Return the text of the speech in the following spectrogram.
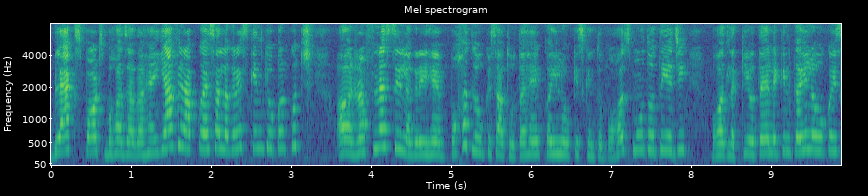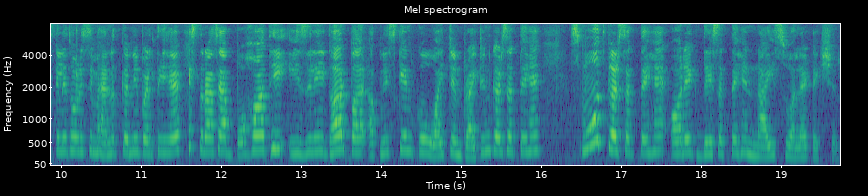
ब्लैक स्पॉट्स बहुत ज़्यादा हैं, या फिर आपको ऐसा लग रहा है स्किन के ऊपर कुछ रफनेस सी लग रही है, बहुत लोगों के साथ होता है, कई लोगों की स्किन तो बहुत स्मूथ होती है जी, बहुत लक्की होता है, लेकिन कई लोगों को इसके लिए थोड़ी सी मेहनत करनी पड़ती है। इस तरह से आप बहुत ही ईजिली घर पर अपनी स्किन को वाइट एंड ब्राइटन कर सकते हैं स्मूथ कर सकते हैं और एक दे सकते हैं नाइस वाला टेक्सचर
